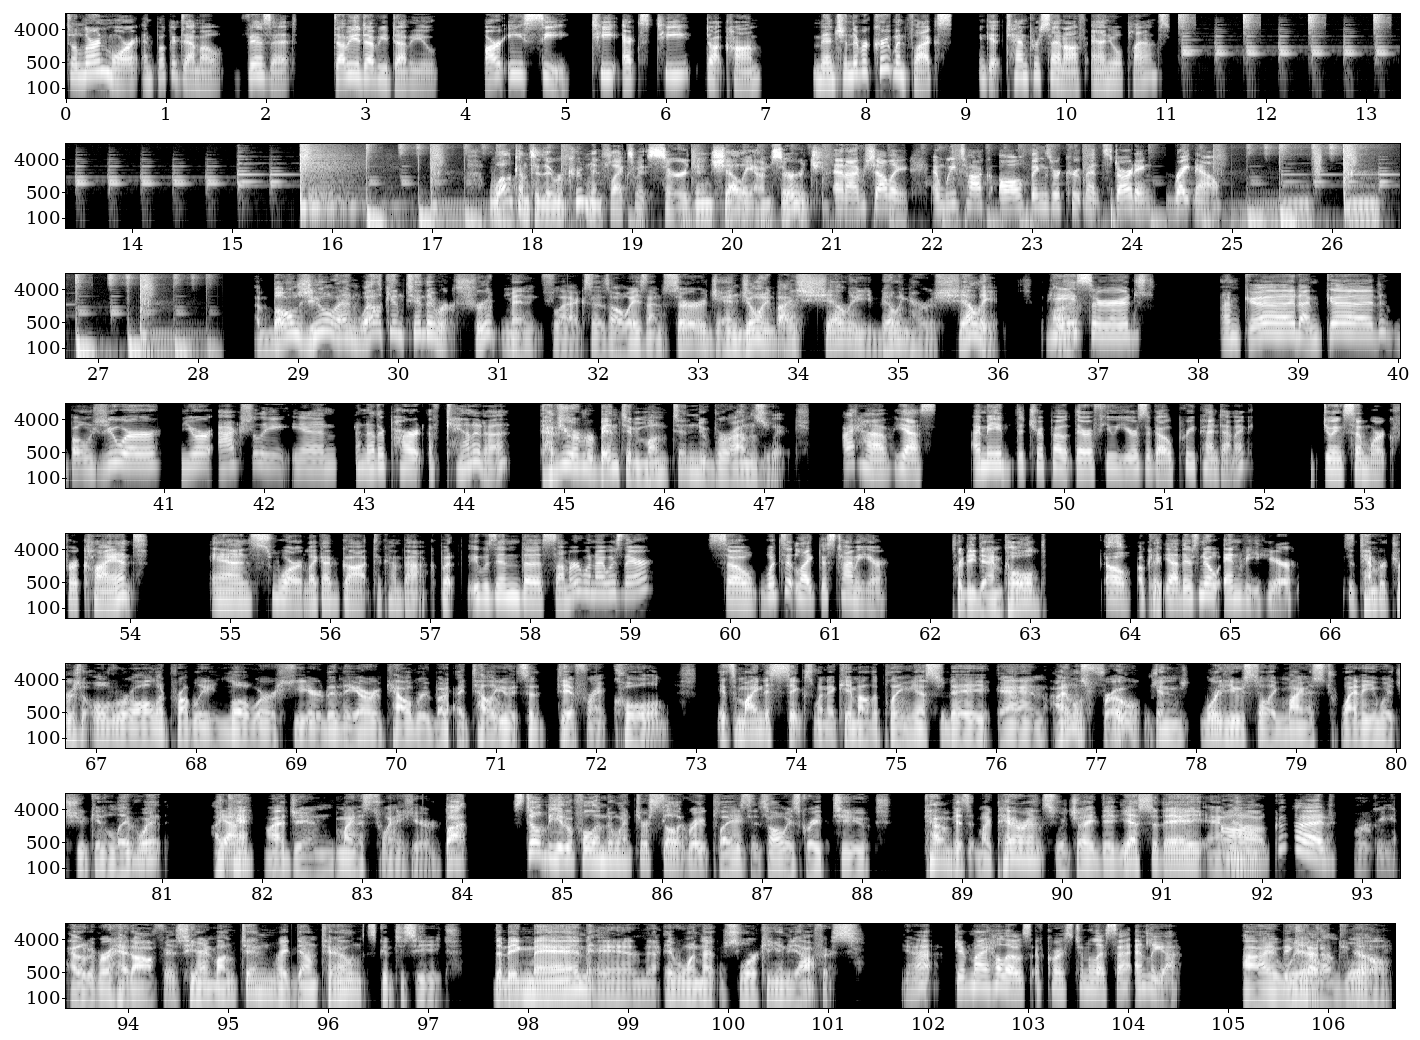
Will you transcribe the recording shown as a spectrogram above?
To learn more and book a demo, visit www.rectxt.com, mention the recruitment flex, and get 10% off annual plans. Welcome to the Recruitment Flex with Serge and Shelly. I'm Serge. And I'm Shelly, and we talk all things recruitment starting right now. Bonjour and welcome to the Recruitment Flex. As always, I'm Serge and joined by Shelly Billinghurst. Shelly, Hey. Serge. I'm good. I'm good. Bonjour. You're actually in another part of Canada. have you ever been to Moncton, New Brunswick? I have, yes. I made the trip out there a few years ago, pre pandemic, doing some work for a client and swore like I've got to come back. But it was in the summer when I was there. So, what's it like this time of year? Pretty damn cold. Oh, okay. Yeah, there's no envy here. The temperatures overall are probably lower here than they are in Calgary, but I tell you, it's a different cold. It's minus six when I came out of the plane yesterday and I almost froze. And we're used to like minus 20, which you can live with. I Yeah. can't imagine minus 20 here, but still beautiful in the winter, still a great place. It's always great to come visit my parents, which I did yesterday. And Oh, good. working out of our head office here in Moncton, right downtown. It's good to see the big man and everyone that's working in the office. Yeah. Give my hellos, of course, to Melissa and Leah. I Big will. I will.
